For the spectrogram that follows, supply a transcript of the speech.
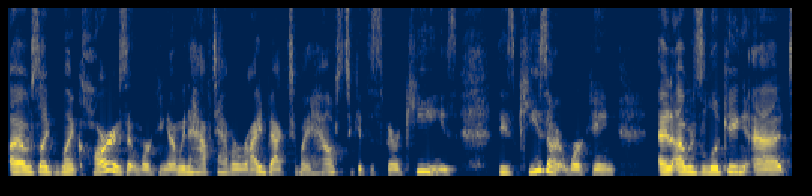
I was like, my car isn't working. I'm gonna have to have a ride back to my house to get the spare keys. These keys aren't working. And I was looking at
